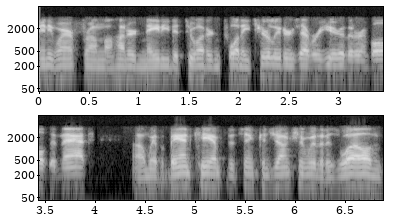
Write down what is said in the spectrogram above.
anywhere from 180 to 220 cheerleaders every year that are involved in that. Um, we have a band camp that's in conjunction with it as well, and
